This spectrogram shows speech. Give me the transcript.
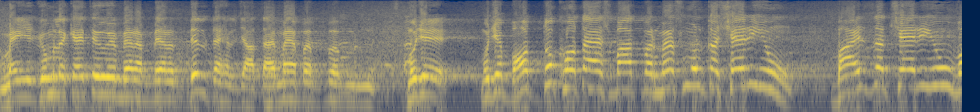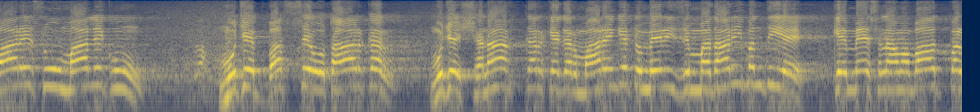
میں یہ جملے کہتے ہوئے میرا میرا دل دہل جاتا ہے۔ میں مجھے مجھے بہت دکھ ہوتا ہے اس بات پر میں اس ملک کا شہری ہوں، باعزت شہری ہوں، وارث ہوں، مالک ہوں۔ مجھے بس سے اتار کر، مجھے شناخت کر کے اگر ماریں گے تو میری ذمہ داری بنتی ہے کہ میں اسلام آباد پر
